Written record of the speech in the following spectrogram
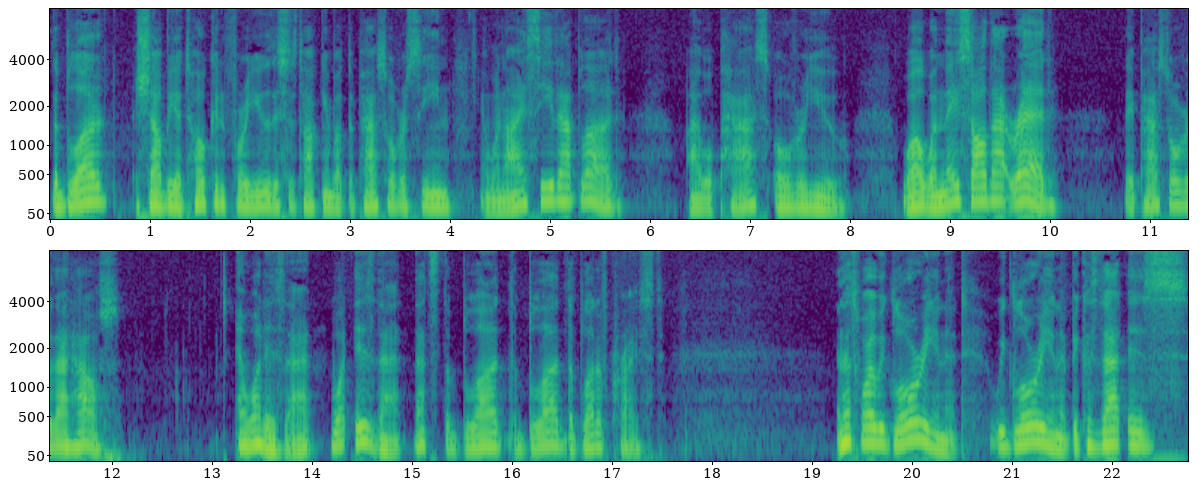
The blood shall be a token for you. This is talking about the Passover scene. And when I see that blood, I will pass over you. Well, when they saw that red, they passed over that house. And what is that? What is that? That's the blood, the blood, the blood of Christ. And that's why we glory in it. We glory in it because that is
